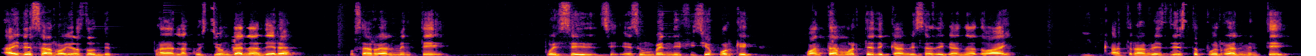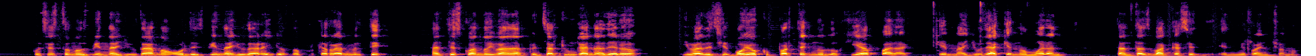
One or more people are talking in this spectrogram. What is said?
hay desarrollos donde para la cuestión ganadera, o sea, realmente, pues es un beneficio porque cuánta muerte de cabeza de ganado hay y a través de esto, pues realmente, pues esto nos viene a ayudar, ¿no? O les viene a ayudar a ellos, ¿no? Porque realmente antes cuando iban a pensar que un ganadero iba a decir, voy a ocupar tecnología para que me ayude a que no mueran tantas vacas en mi rancho, ¿no?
